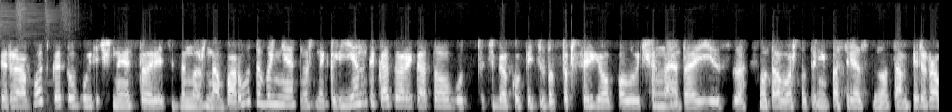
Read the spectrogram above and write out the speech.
переработка – это убыточная история. Тебе нужно оборудование, нужны клиенты, которые готовы будут у тебя купить это вторсырье, полученное да, из ну, того, что ты непосредственно там переработал.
